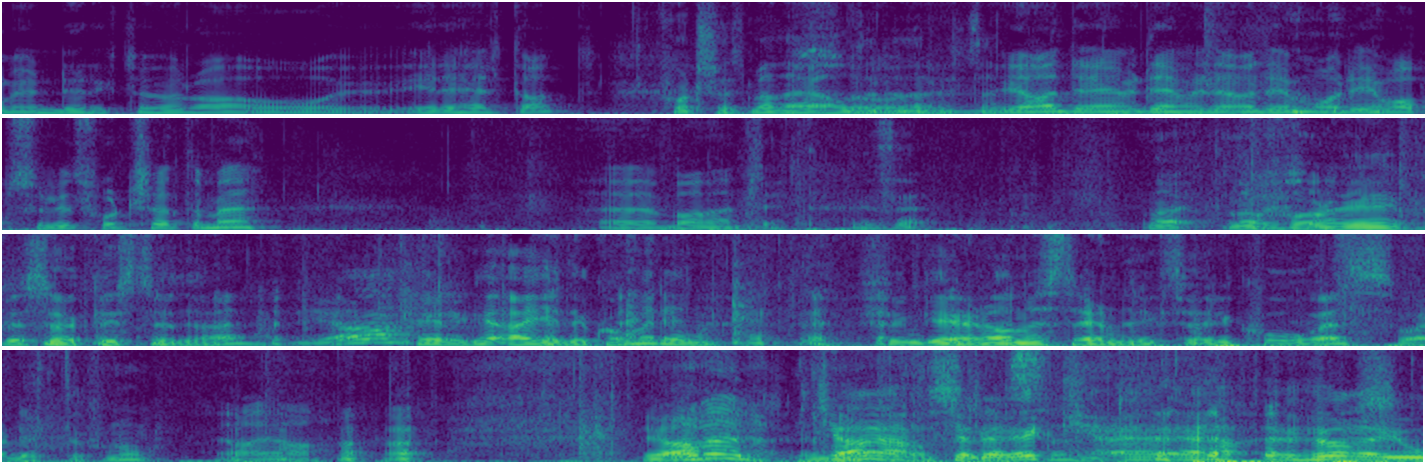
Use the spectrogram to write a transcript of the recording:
kommunedirektører og i det hele tatt. fortsett med det, alle dere der ute. Ja, det, det, det, det må de jo absolutt fortsette med. Uh, bare vent litt. Skal vi se. Nei, nå får vi besøk i studio her. Ja, Helge Eide kommer inn. Fungerende administrerende direktør i KS. Hva er dette for noe? Ja, ja. Ja. Kjære. Kjell Erik. Jeg hører jo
